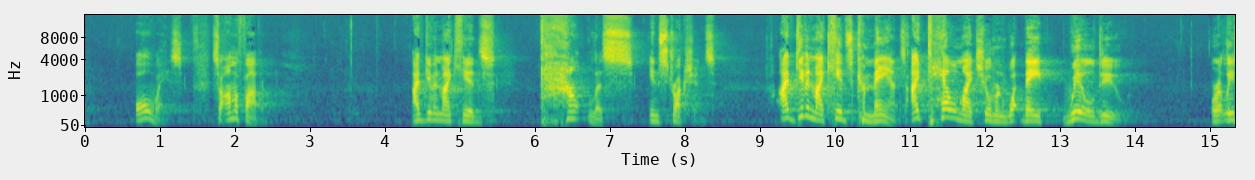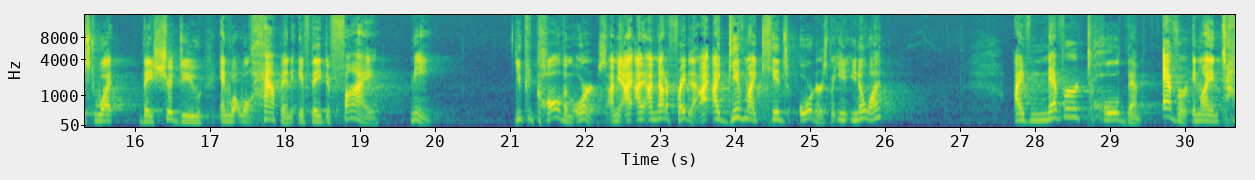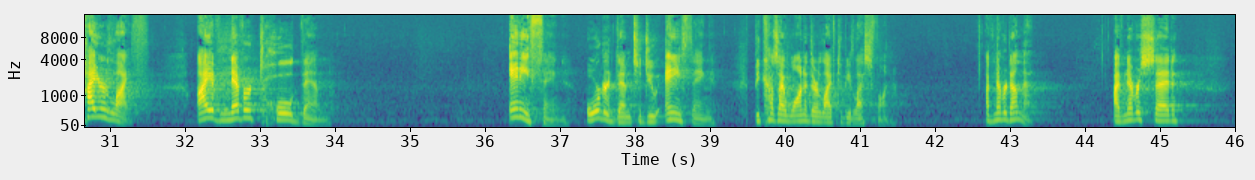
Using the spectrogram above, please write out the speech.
Always. So I'm a father. I've given my kids countless instructions. I've given my kids commands. I tell my children what they will do, or at least what they should do and what will happen if they defy me. You could call them orders. I mean, I, am not afraid of that. I, I, give my kids orders, but you, you know what? I've never told them, ever in my entire life, I have never told them anything, ordered them to do anything because I wanted their life to be less fun. I've never done that. I've never said,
